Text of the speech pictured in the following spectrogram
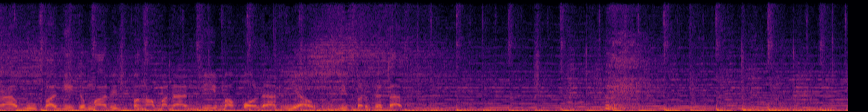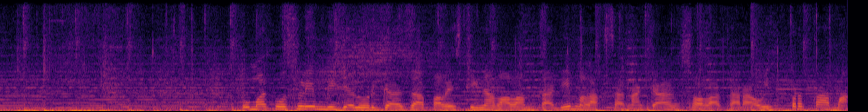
Rabu pagi kemarin pengamanan di Mapolda Riau diperketat. Umat Muslim di jalur Gaza, Palestina malam tadi melaksanakan sholat tarawih pertama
